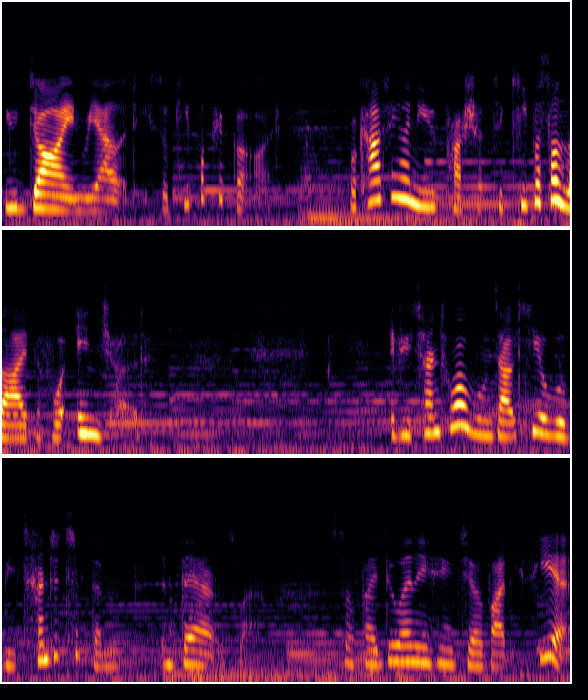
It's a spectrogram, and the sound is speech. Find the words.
you die in reality, so keep up your guard. We're counting on you, Prussia, to keep us alive if we're injured. If you tend to our wounds out here, we'll be tended to them and there as well. So if I do anything to your bodies here,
